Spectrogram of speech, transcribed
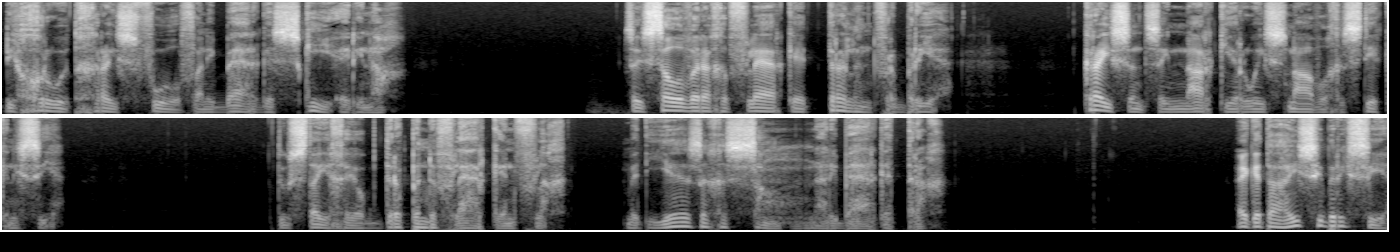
Die groot grys voel van die berge skie uit die nag. Sy silwerige vlerke het trillend verbreë. Kruisend sy narkie rooi snavel gesteek in die see. Toe styg hy op druppende vlerke en vlug met jeusige sang na die berge terug. Ek het 'n huisie by die see.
